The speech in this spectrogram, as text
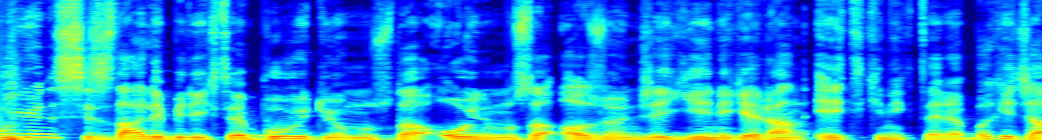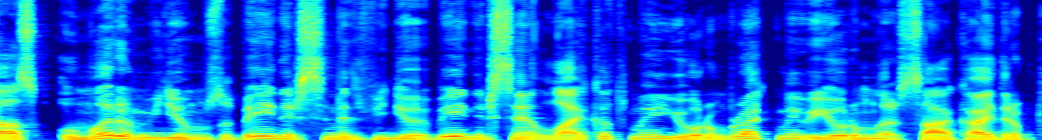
Bugün sizlerle birlikte bu videomuzda oyunumuza az önce yeni gelen etkinliklere bakacağız. Umarım videomuzu beğenirsiniz. Videoyu beğenirseniz like atmayı, yorum bırakmayı ve yorumları sağa kaydırıp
